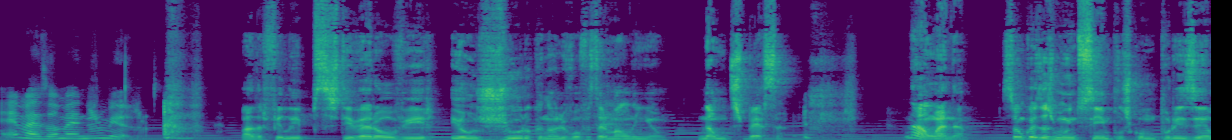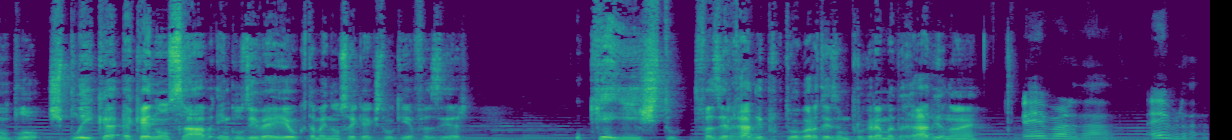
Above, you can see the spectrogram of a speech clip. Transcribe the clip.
é mais ou menos mesmo. Padre Filipe, se estiver a ouvir, eu juro que não lhe vou fazer mal nenhum. Não me despeça. Não, Ana. São coisas muito simples, como por exemplo, explica a quem não sabe, inclusive é eu, que também não sei o que é que estou aqui a fazer, o que é isto de fazer rádio, porque tu agora tens um programa de rádio, não é? É verdade, é verdade.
